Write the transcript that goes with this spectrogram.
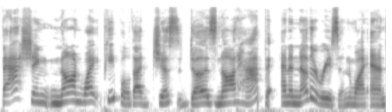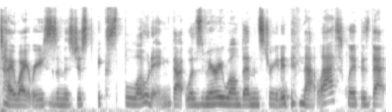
bashing non white people. That just does not happen. And another reason why anti white racism is just exploding, that was very well demonstrated in that last clip, is that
